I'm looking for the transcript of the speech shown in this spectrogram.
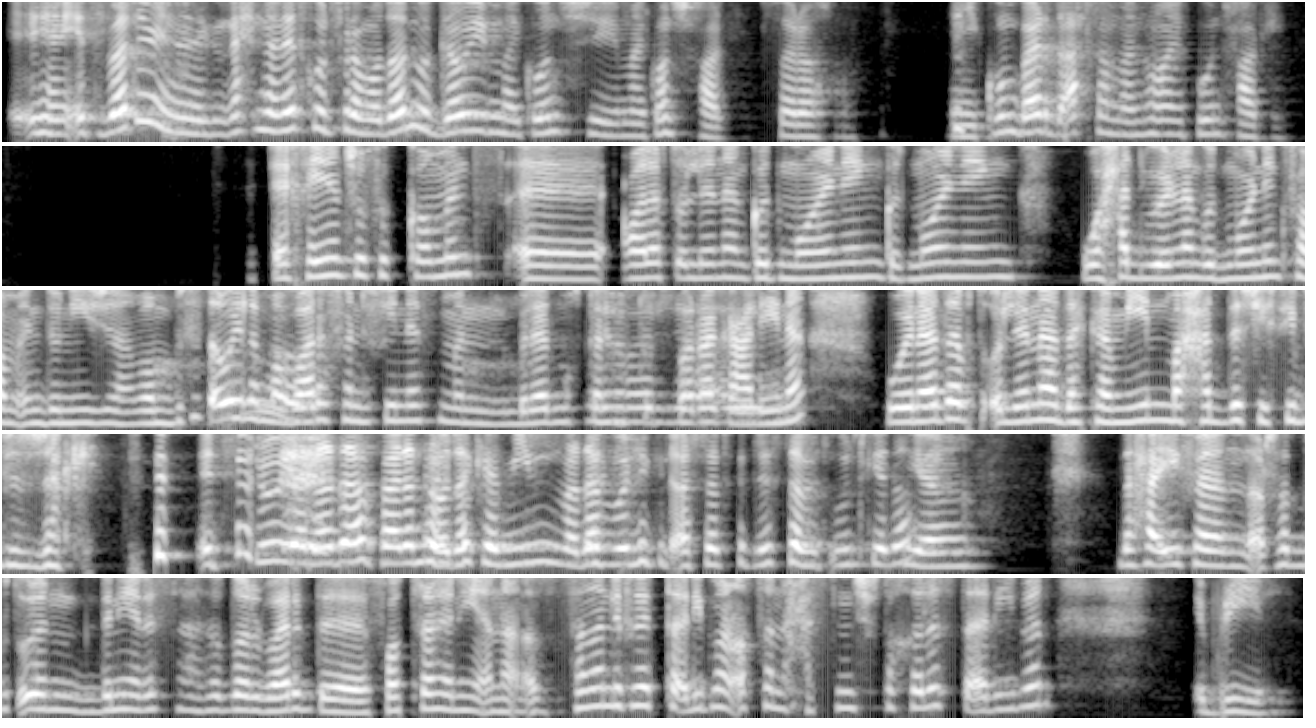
يعني it's better إن إحنا ندخل في رمضان والجو ما يكونش ما يكونش حر بصراحة. يعني يكون برد أحسن من هو يكون حر. آه، خلينا نشوف ال comments آه علا بتقول لنا good morning good morning وحد بيقول لنا good morning from Indonesia بنبسط قوي لما. بعرف إن في ناس من بلاد بره بتتفرج أيوه. علينا. وندى بتقول لنا ده كمين ما حدش يسيب الجاكيت. It's true يا ندى فعلا هو ده كمين. ما دام بقول لك الارصاد كانت لسه بتقول كده. يا ده حقيقي فعلا الارصاد بتقول إن الدنيا لسه هتفضل برد فترة يعني أنا مم. السنة اللي فاتت تقريبا أصلا حسيت إن الشتاء خلص تقريبا إبريل.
